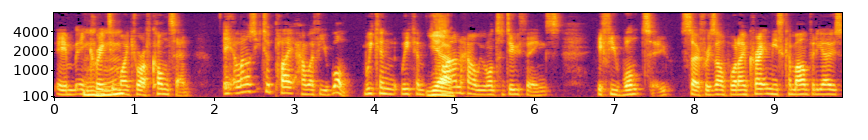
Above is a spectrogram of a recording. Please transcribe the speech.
in in creating Minecraft content. It allows you to play it however you want. We can we can Yeah. plan how we want to do things if you want to. So, for example, when I'm creating these command videos,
